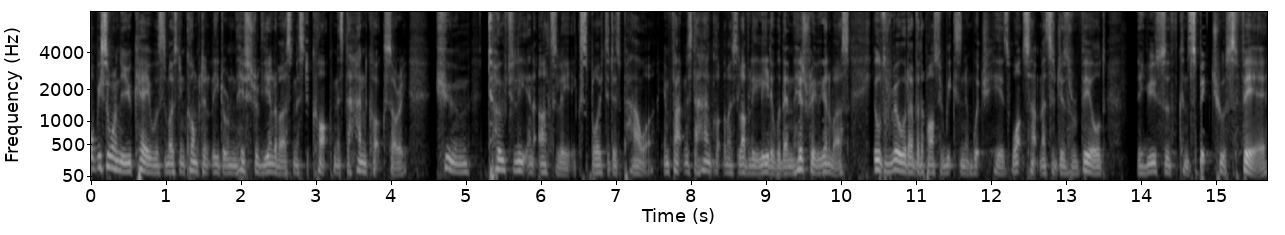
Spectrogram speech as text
What we saw in the UK was the most incompetent leader in the history of the universe, Mr. Cock, Mr. Hancock, sorry, Hume totally and utterly exploited his power. In fact, Mr. Hancock, the most lovely leader within the history of the universe, he was revealed over the past few weeks in which his WhatsApp messages revealed the use of conspicuous fear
